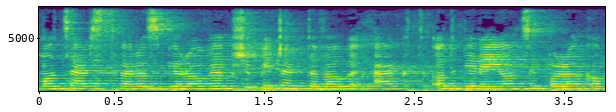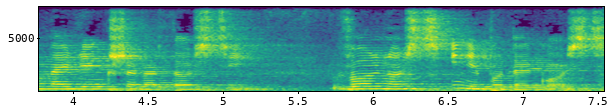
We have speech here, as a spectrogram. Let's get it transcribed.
mocarstwa rozbiorowe przypieczętowały akt odbierający Polakom największe wartości wolność i niepodległość.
